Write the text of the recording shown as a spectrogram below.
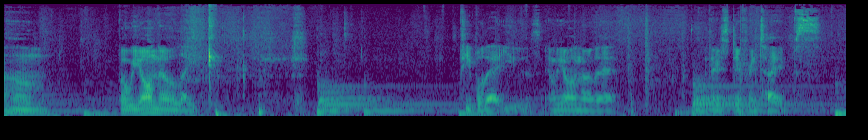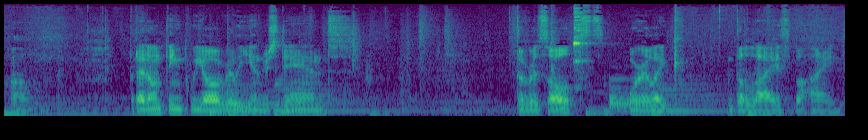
Um, but we all know like people that use, and we all know that there's different types. Um, but I don't think we all really understand the results or like the lies behind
